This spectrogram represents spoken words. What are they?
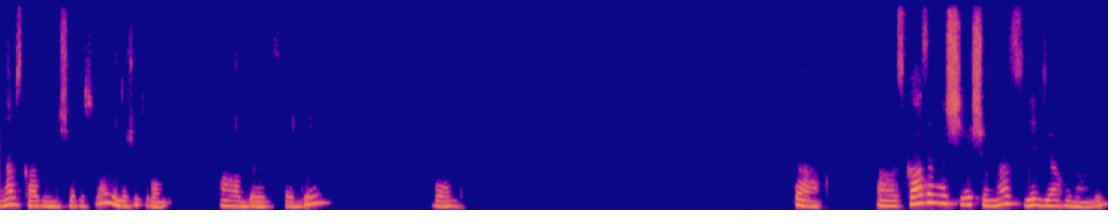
нам сказано, що в основі лежить ромб. А, Б, С, Д, ромб. Так, сказано ще, що в нас є діагоналі,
